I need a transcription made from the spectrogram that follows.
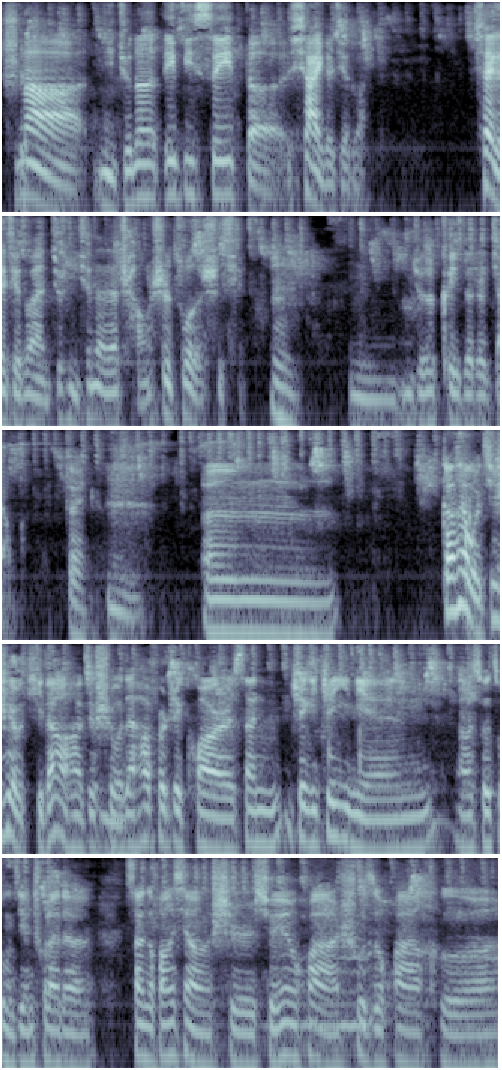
是那你觉得 ABC 的下一个阶段，下一个阶段就是你现在在尝试做的事情，嗯，嗯，你觉得可以在这儿讲吗？对，嗯嗯，刚才我其实有提到哈，就是我在哈佛这块儿三这个这一年呃所总结出来的三个方向是学院化、数字化和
